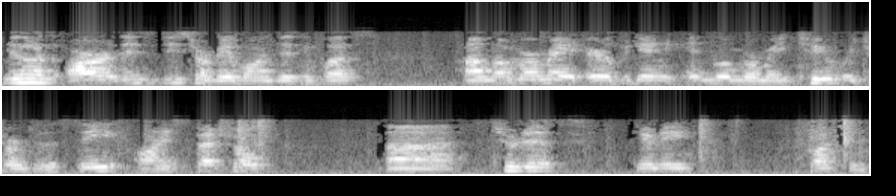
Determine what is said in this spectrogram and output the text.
The other ones are these these are available on Disney Plus. Uh, Little Mermaid, Ariel Beginning, and Little Mermaid 2 Return to the Sea on a special uh, two disc duty collection.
